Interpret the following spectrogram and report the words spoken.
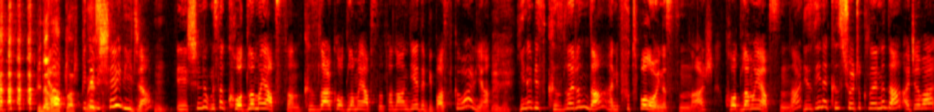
bir de Ya, rahatlar. Bir de Neyse. bir şey diyeceğim. Ee, şimdi mesela kodlama yapsın, kızlar kodlama yapsın falan diye de bir baskı var ya. Yine biz kızların da hani futbol oynasınlar, kodlama yapsınlar. Biz yine kız çocuklarını da acaba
